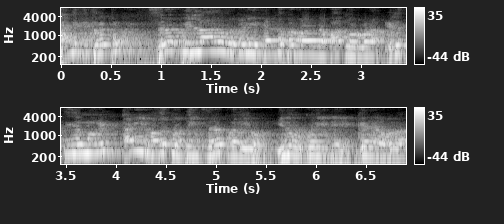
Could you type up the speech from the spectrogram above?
கணிக்கு திறப்பும் சிறப்பு? இல்லாத ஒரு கனியை கண்ட நான் பார்த்து வருவானா? எடுத்திய மகள் கனியின் மகத்துவத்தையும் சிறப்புகளையும் இதோ கூறினேன். கேள்வி வருவா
